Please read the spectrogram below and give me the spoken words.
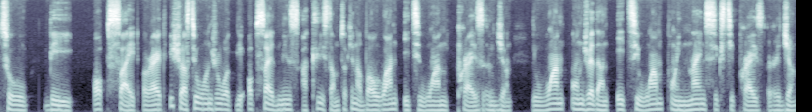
to the upside. All right. If you are still wondering what the upside means, at least I'm talking about 181 price region, the 181.960 price region.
